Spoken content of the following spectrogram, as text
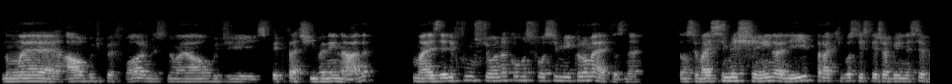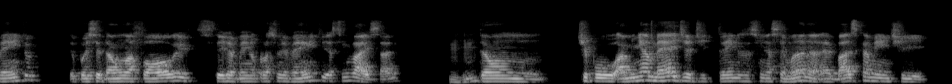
não é alvo de performance, não é alvo de expectativa nem nada, mas ele funciona como se fosse micrometas, né? Então você vai se mexendo ali para que você esteja bem nesse evento, depois você dá uma folga e esteja bem no próximo evento e assim vai, sabe? Uhum. Então, tipo, a minha média de treinos assim na semana é basicamente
